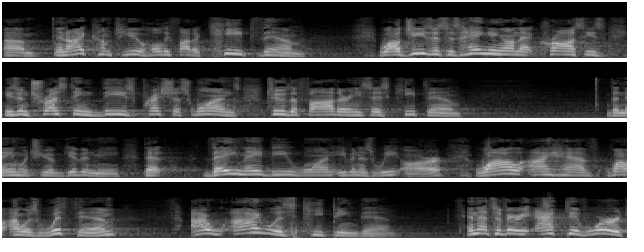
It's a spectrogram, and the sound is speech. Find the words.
um, and I come to you, Holy Father, keep them. While Jesus is hanging on that cross, he's, he's entrusting these precious ones to the Father, and he says, keep them. The name which you have given me, that they may be one even as we are. While I have, while I was with them, I, I was keeping them. And that's a very active word.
